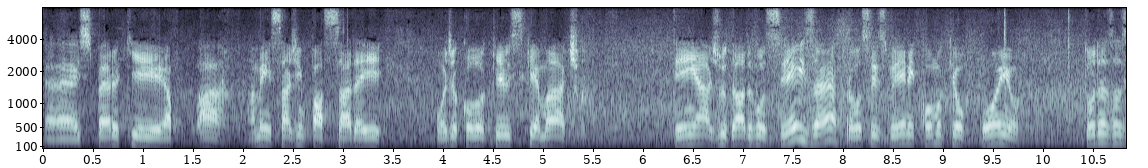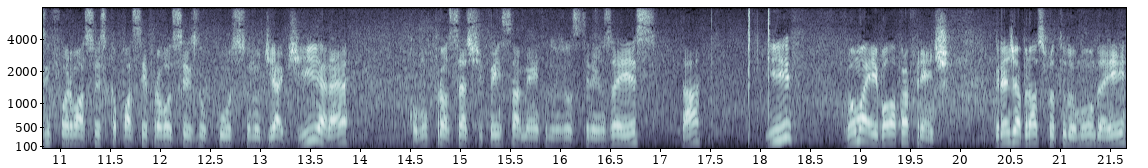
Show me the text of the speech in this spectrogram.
É, espero que a, a, a mensagem passada aí onde eu coloquei o esquemático, tenha ajudado vocês, né? Para vocês verem como que eu ponho todas as informações que eu passei para vocês no curso no dia a dia, né? Como o processo de pensamento dos meus treinos é esse, tá? E vamos aí, bola para frente. Grande abraço para todo mundo aí,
